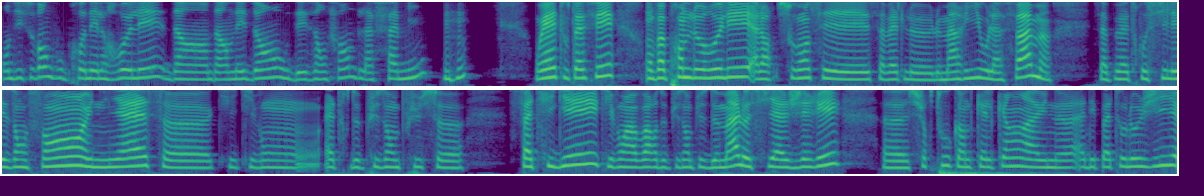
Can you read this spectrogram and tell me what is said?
On dit souvent que vous prenez le relais d'un aidant ou des enfants de la famille. Mmh Ouais, tout à fait. On va prendre le relais. Alors souvent c'est ça va être le, mari ou la femme. Ça peut être aussi les enfants, une nièce euh, qui, vont être de plus en plus euh, fatigués, qui vont avoir de plus en plus de mal aussi à gérer. Euh, surtout quand quelqu'un a, une, a des pathologies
